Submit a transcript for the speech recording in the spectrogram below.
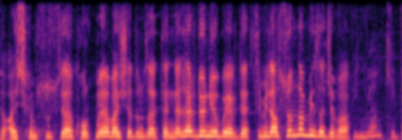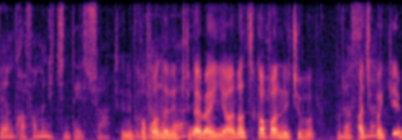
Ya aşkım sus ya korkmaya başladım zaten. Neler dönüyor bu evde? Simülasyonda mıyız acaba? Bilmiyorum ki benim kafamın içindeyiz şu an. Senin Burada kafanın içine ben ya. Nasıl kafanın içi bu? Burası Aç ne? bakayım.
